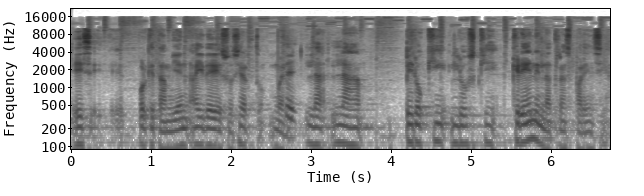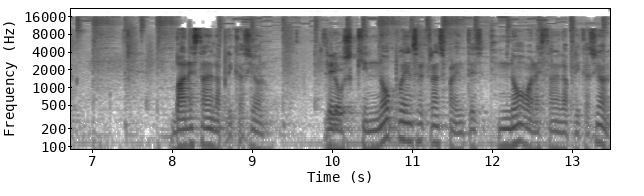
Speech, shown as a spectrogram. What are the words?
es eh, porque también hay de eso, ¿cierto? Bueno, la, la, pero que los que creen en la transparencia, van a estar en la aplicación. Los que no pueden ser transparentes no van a estar en la aplicación.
